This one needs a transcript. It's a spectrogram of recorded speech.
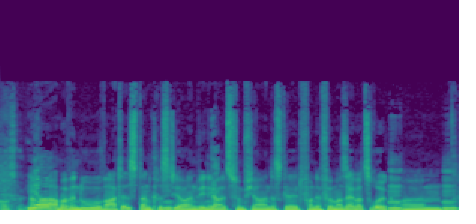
raus Ne? Ja, aber wenn du wartest, dann kriegst mhm. du ja in weniger ja. als fünf Jahren das Geld von der Firma selber zurück. Mhm. Ähm, mhm.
